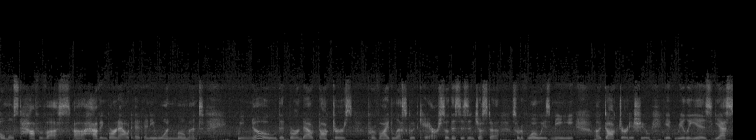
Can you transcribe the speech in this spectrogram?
almost half of us uh, having burnout at any one moment. We know that burned out doctors provide less good care. So this isn't just a sort of woe is me uh, doctor issue. It really is, yes,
